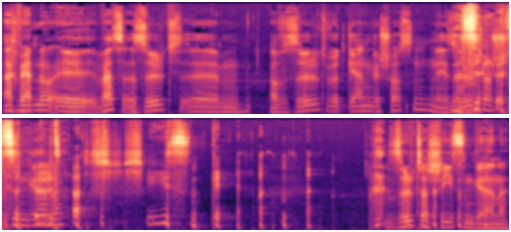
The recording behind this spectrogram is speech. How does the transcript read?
Ach, wir hatten nur, äh, was? Sylt, ähm, auf Sylt wird gern geschossen? Nee, Sylter schießen gerne. Sylter schießen gerne. Sylter schießen gerne.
